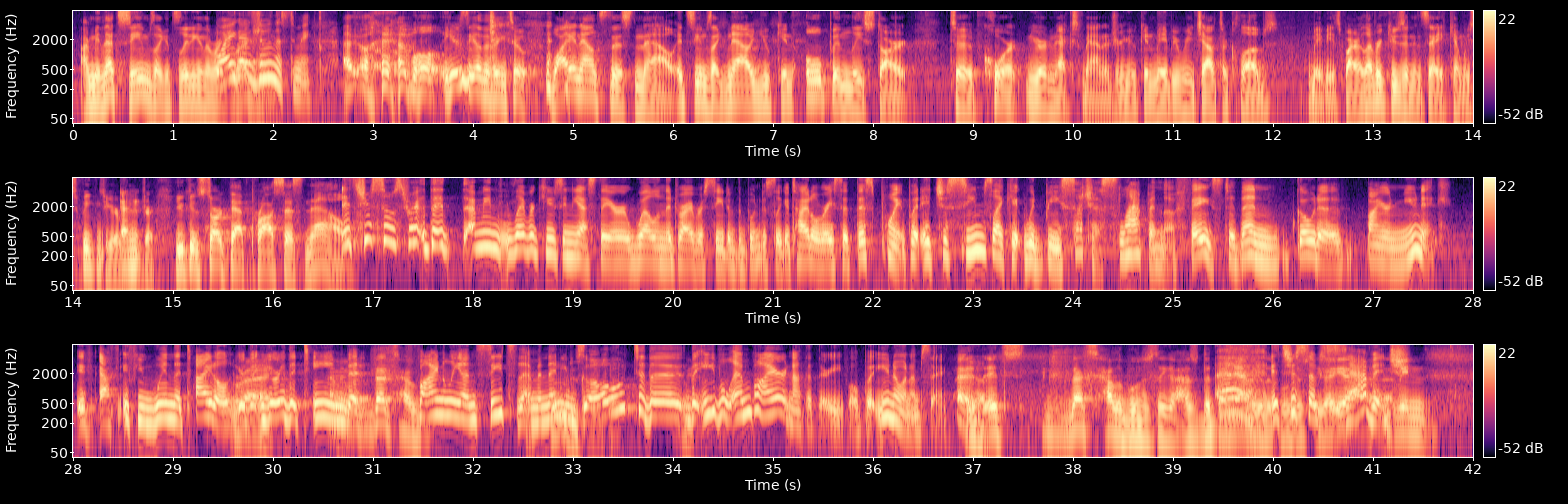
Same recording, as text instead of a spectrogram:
I mean, that seems like it's leading in the right direction. Why are you guys doing this to me? well, here's the other thing too. Why announce this now? It seems like now you can openly start to court your next manager. You can maybe reach out to clubs. Maybe it's Bayer Leverkusen and say, "Can we speak to your And- manager?" You can start that process now. It's just so strange. I mean, Leverkusen, yes, they are well in the driver's seat of the Bundesliga title race at this point, but it just seems like it would be such a slap in the face to then go to Bayern Munich. If, if you win the title, you're, the, you're the team I mean, that that's how- finally unseats them, and then you go to the, the evil empire. Not that they're evil, but you know what I'm saying. Uh, It's that's how the Bundesliga has the dynamic of the It's just so Yeah, savage. I mean,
